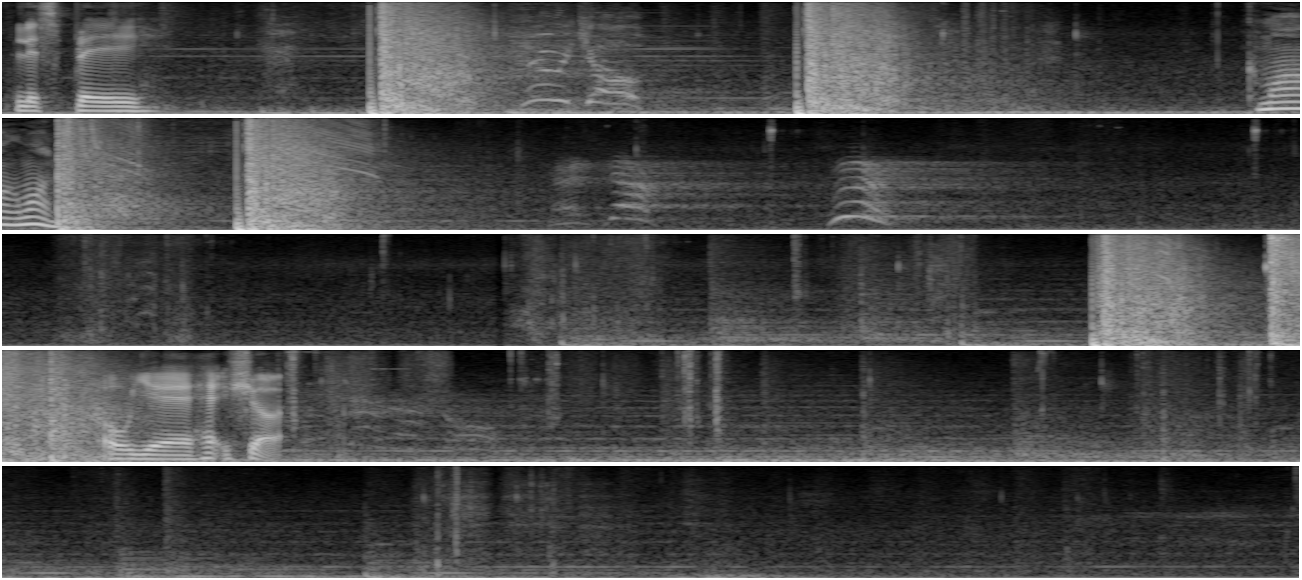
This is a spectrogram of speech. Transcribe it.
Let's play. Here we go! Come on, come on. Oh yeah, headshot.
